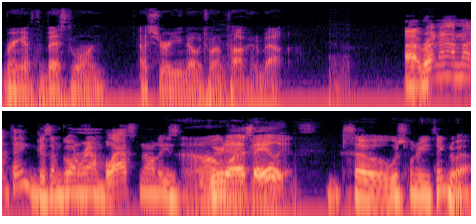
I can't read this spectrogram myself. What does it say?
bring up the best one. I'm sure you know which one I'm talking about. Uh, right now, I'm not thinking because I'm going around blasting all these Oh, weird ass aliens. So, which one are you thinking about?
